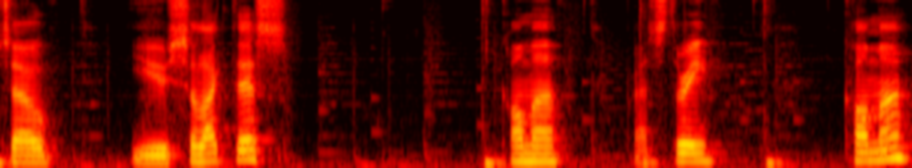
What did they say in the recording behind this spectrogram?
So you select this, comma, press 3, comma,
